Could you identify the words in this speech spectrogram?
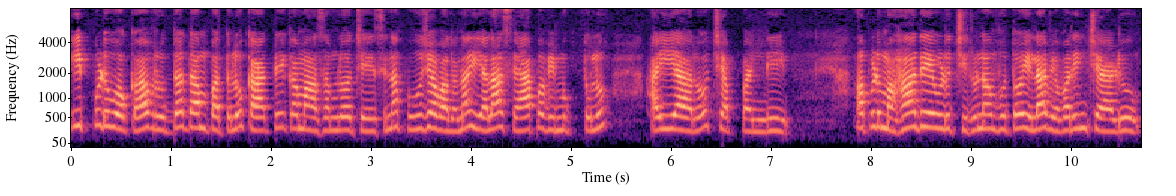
ఇప్పుడు ఒక వృద్ధ దంపతులు కార్తీక మాసంలో చేసిన పూజ వలన ఎలా శాప విముక్తులు అయ్యారో చెప్పండి. అప్పుడు మహాదేవుడు చిరునవ్వుతో ఇలా వివరించాడు.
